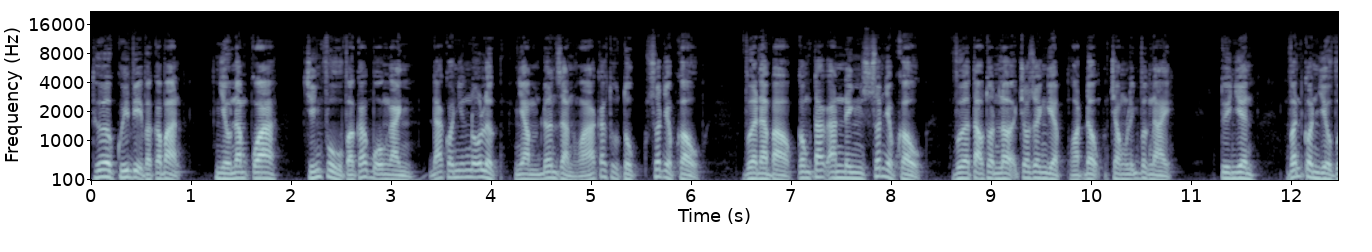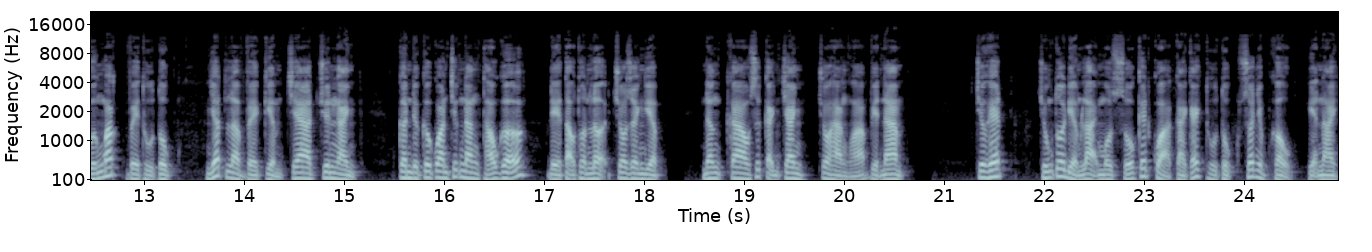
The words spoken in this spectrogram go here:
Thưa quý vị và các bạn, nhiều năm qua, chính phủ và các bộ ngành đã có những nỗ lực nhằm đơn giản hóa các thủ tục xuất nhập khẩu, vừa đảm bảo công tác an ninh xuất nhập khẩu, vừa tạo thuận lợi cho doanh nghiệp hoạt động trong lĩnh vực này. Tuy nhiên, vẫn còn nhiều vướng mắc về thủ tục, nhất là về kiểm tra chuyên ngành, cần được cơ quan chức năng tháo gỡ để tạo thuận lợi cho doanh nghiệp, nâng cao sức cạnh tranh cho hàng hóa Việt Nam. Trước hết, chúng tôi điểm lại một số kết quả cải cách thủ tục xuất nhập khẩu hiện nay.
